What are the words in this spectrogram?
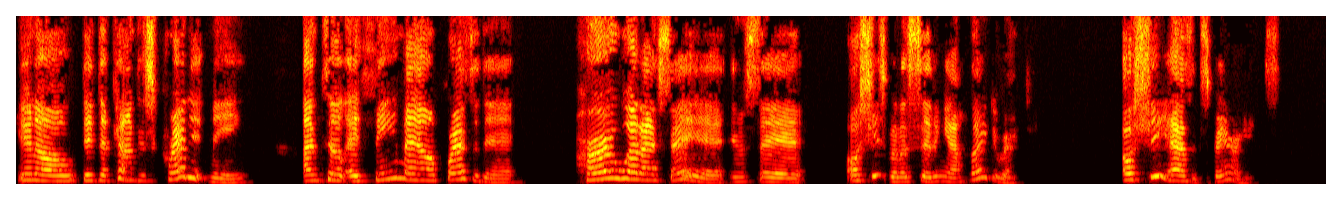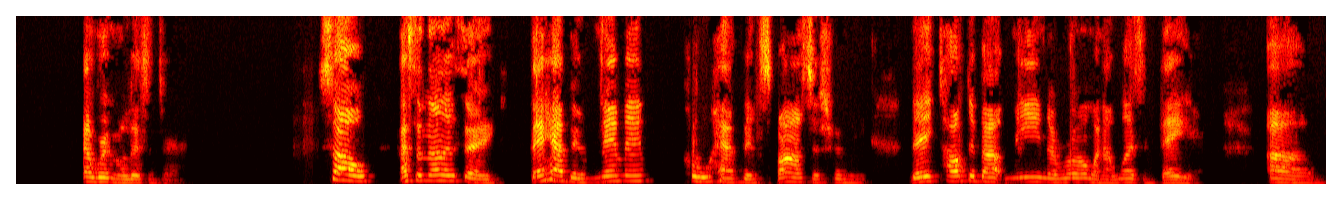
you know, they, they kind of discredit me until a female president heard what I said and said, oh, she's been a sitting athletic director. Oh, she has experience. And we're going to listen to her. So that's another thing. They have been women who have been sponsors for me. They talked about me in the room when I wasn't there. Um,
